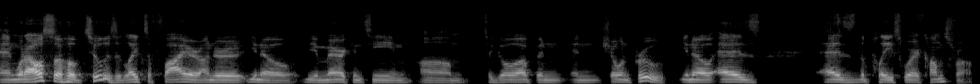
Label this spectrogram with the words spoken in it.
And what I also hope too is it lights a fire under, you know, the American team um, to go up and, and show and prove, you know, as as the place where it comes from.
